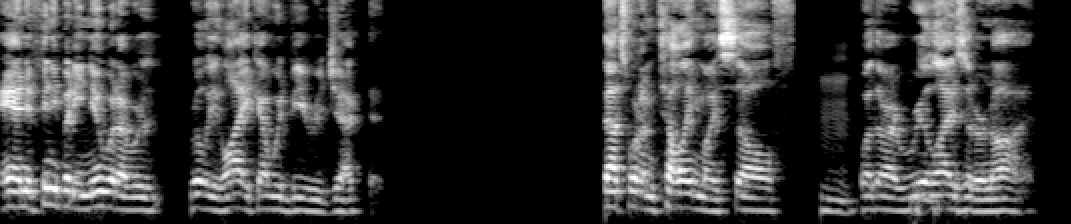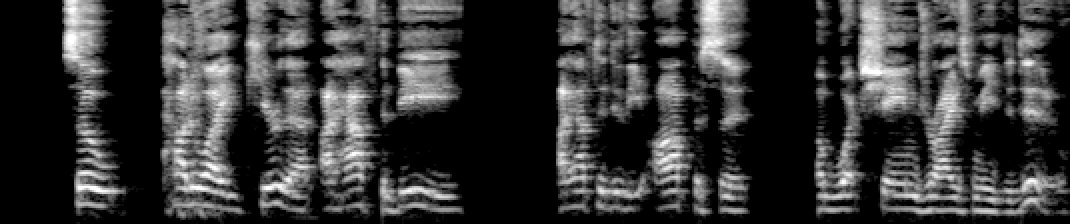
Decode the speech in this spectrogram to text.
And if anybody knew what I was really like, I would be rejected. That's what I'm telling myself, Hmm. whether I realize it or not. So, how do I cure that? I have to be, I have to do the opposite of what shame drives me to do.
